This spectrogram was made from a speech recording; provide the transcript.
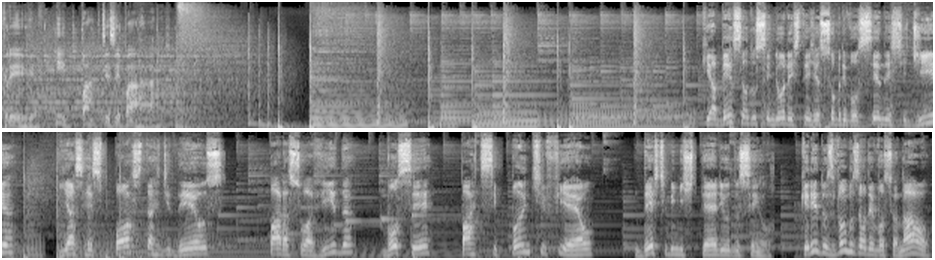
crer e participar. Que a bênção do Senhor esteja sobre você neste dia e as respostas de Deus para a sua vida, você, participante fiel deste ministério do Senhor. Queridos, vamos ao devocional.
